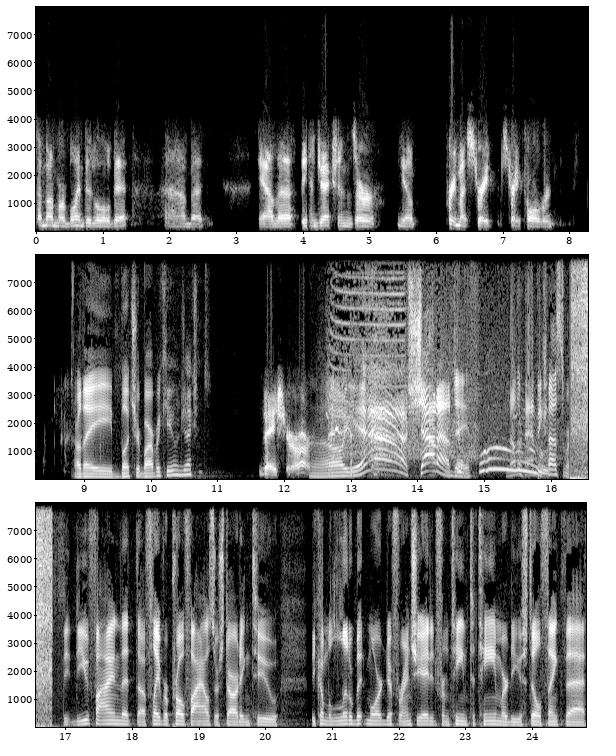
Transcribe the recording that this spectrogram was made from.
some of them are blended a little bit, uh, but yeah, the the injections are you know pretty much straight straightforward. Are they butcher barbecue injections? They sure are. Oh yeah! Shout out, Dave. Another happy customer. Do, do you find that the flavor profiles are starting to become a little bit more differentiated from team to team, or do you still think that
